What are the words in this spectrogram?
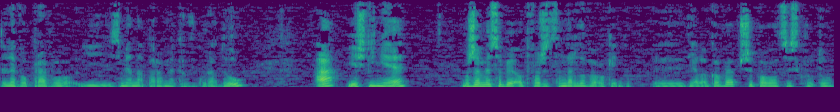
lewo, prawo i zmiana parametrów góra-dół, a jeśli nie, możemy sobie otworzyć standardowe okienko y, dialogowe przy pomocy skrótu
